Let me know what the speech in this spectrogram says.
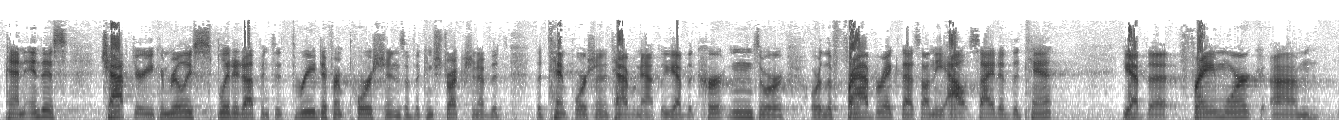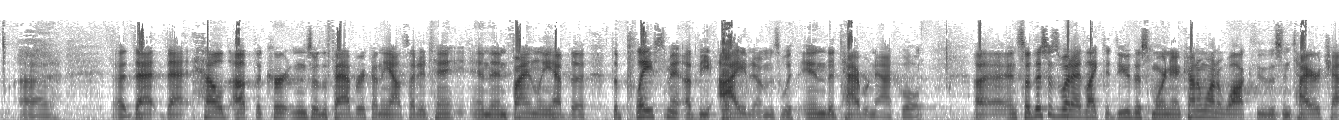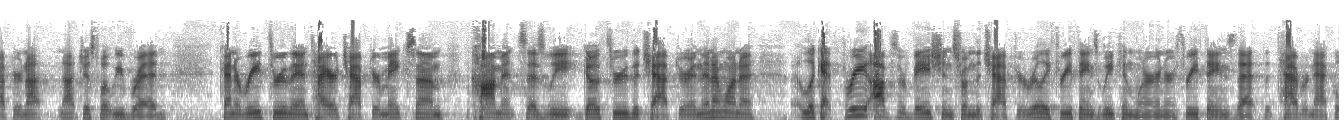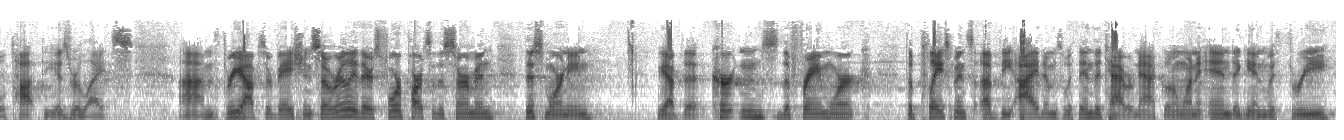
And in this chapter, you can really split it up into three different portions of the construction of the, the tent portion of the tabernacle. You have the curtains or, or the fabric that's on the outside of the tent, you have the framework. Um, uh, uh, that, that held up the curtains or the fabric on the outside of the tent. And then finally, you have the, the placement of the items within the tabernacle. Uh, and so, this is what I'd like to do this morning. I kind of want to walk through this entire chapter, not, not just what we've read. Kind of read through the entire chapter, make some comments as we go through the chapter, and then I want to look at three observations from the chapter, really three things we can learn, or three things that the tabernacle taught the Israelites um, three observations. So, really, there's four parts of the sermon this morning. We have the curtains, the framework, the placements of the items within the tabernacle. I want to end again with three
